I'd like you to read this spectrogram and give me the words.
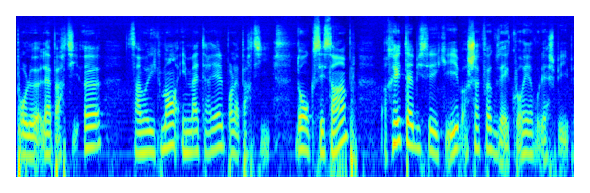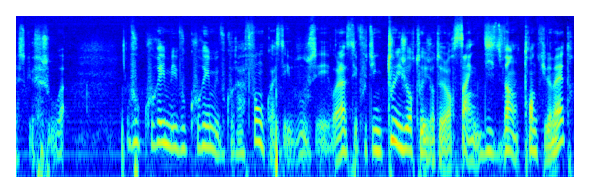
pour la partie E, symboliquement, et matériel pour la partie I. Donc c'est simple, rétablissez l'équilibre. Chaque fois que vous allez courir, vous HPI, parce que je vois, vous courez, mais vous courez, mais vous courez à fond. quoi. C'est voilà, c'est footing tous les jours, tous les jours, tous les jours, 5, 10, 20, 30 km.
